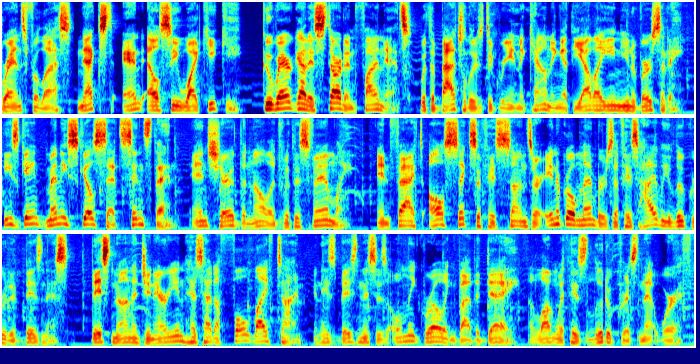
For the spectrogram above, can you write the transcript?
Brands for Less, Next, and LC Waikiki. Gurer got his start in finance with a bachelor's degree in accounting at the Al Ain University. He's gained many skill sets since then and shared the knowledge with his family. In fact, all six of his sons are integral members of his highly lucrative business. This nonagenarian has had a full lifetime, and his business is only growing by the day, along with his ludicrous net worth.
